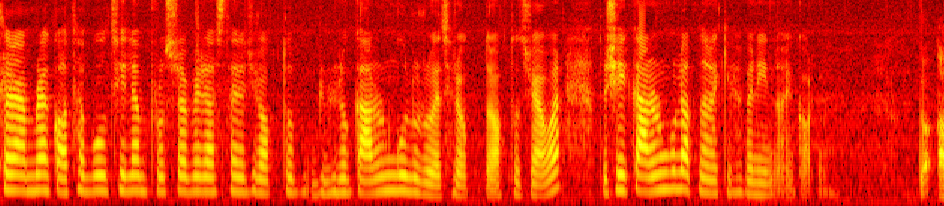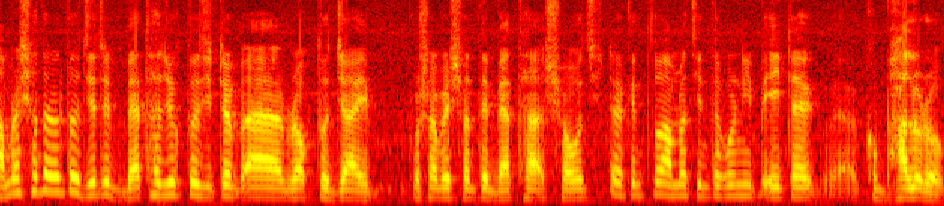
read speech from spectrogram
স্যার, আমরা কথা বলছিলাম প্রস্রাবের রাস্তায় যে রক্ত, বিভিন্ন কারণগুলো রয়েছে রক্ত রক্ত যাওয়ার। তো সেই কারণগুলো আপনারা কীভাবে নির্ণয় করেন? তো আমরা সাধারণত যেটা ব্যথাযুক্ত যেটা রক্ত যায়, প্রসাবের সাথে ব্যথা সহজ এটা কিন্তু আমরা চিন্তা করিনি, এইটা খুব ভালো রোগ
